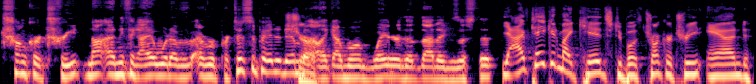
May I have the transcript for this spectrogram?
trunk or treat. Not anything I would have ever participated in, Sure. but like I'm aware that that existed. Yeah, I've taken my kids to both trunk or treat and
